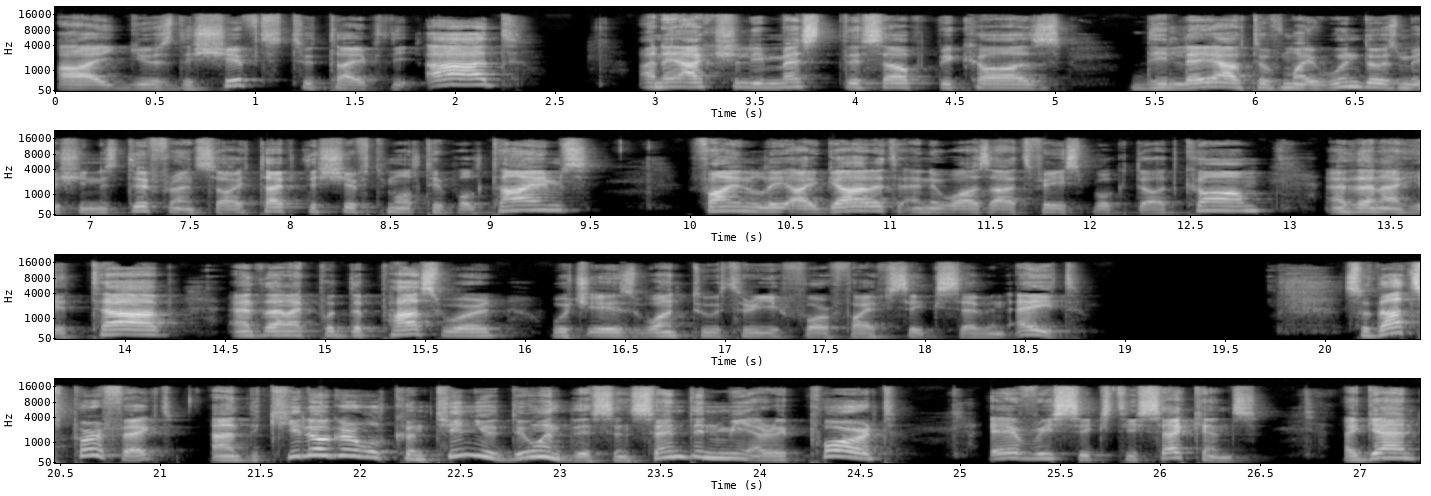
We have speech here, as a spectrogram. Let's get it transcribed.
I use the shift to type the ad. And I actually messed this up because the layout of my Windows machine is different. So I typed the shift multiple times. Finally, I got it and it was at facebook.com. And then I hit tab and then I put the password, which is 12345678. So that's perfect. And the keylogger will continue doing this and sending me a report every 60 seconds. Again,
